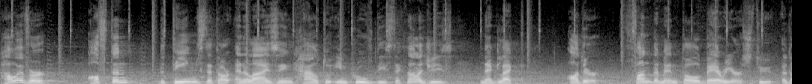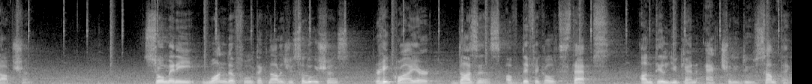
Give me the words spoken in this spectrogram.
However, often the teams that are analyzing how to improve these technologies neglect other fundamental barriers to adoption. So many wonderful technology solutions require dozens of difficult steps until you can actually do something.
